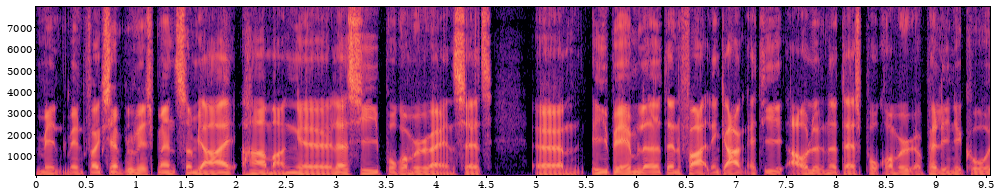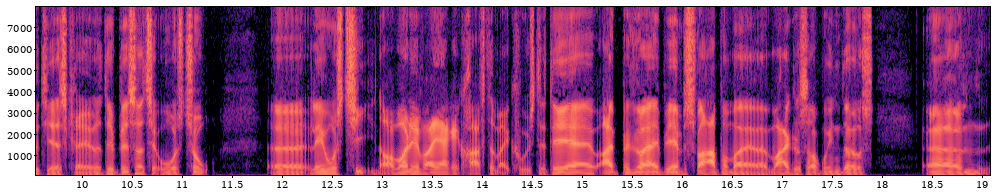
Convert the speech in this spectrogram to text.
Men, men for eksempel, hvis man som jeg har mange, øh, lad os sige, programmører ansat, Øhm, IBM lavede den fejl engang, at de aflønnede deres programmører per linje kode, de havde skrevet. Det blev så til OS 2, øh, eller OS 10. Nå, hvor det var, jeg kan kræfte mig ikke huske det. Det er, det var IBM svar på øh, Microsoft Windows. Øhm,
